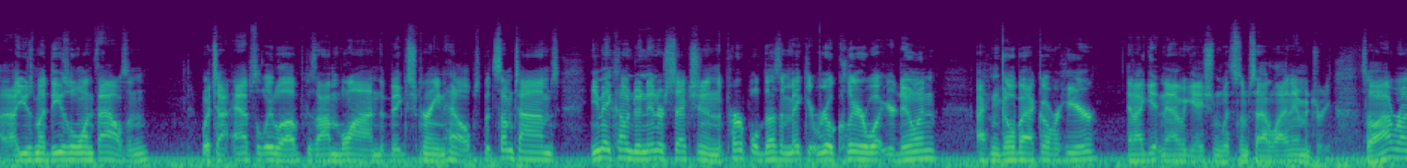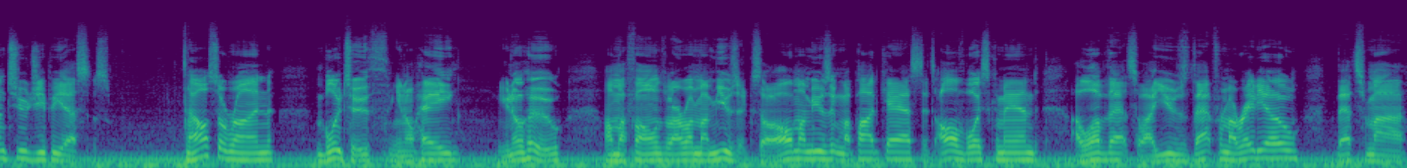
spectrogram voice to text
I use my Diesel 1000, which I absolutely love because I'm blind. The big screen helps. But sometimes you may come to an intersection and the purple doesn't make it real clear what you're doing. I can go back over here and I get navigation with some satellite imagery. So I run two GPSs. I also run Bluetooth, you know, hey, you know who, on my phones where I run my music. So all my music, my podcast, it's all voice command. I love that. So I use that for my radio. That's my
